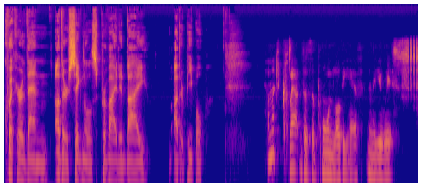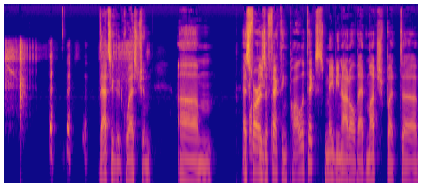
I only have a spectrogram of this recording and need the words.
quicker than other signals provided by other people. How much clout does the porn lobby have in the US? That's a good question. Um, as What far as you- affecting politics, maybe not all that much, but uh,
